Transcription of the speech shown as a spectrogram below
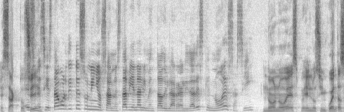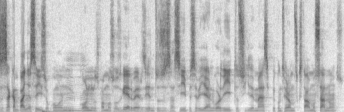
Exacto, Es- sí. Si está gordito es un niño sano, está bien alimentado y la realidad es que no es así. No, no es. En los 50 esa campaña se hizo con, con los famosos Gerbers y entonces así pues se veían gorditos y demás y pues consideramos que estábamos sanos.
